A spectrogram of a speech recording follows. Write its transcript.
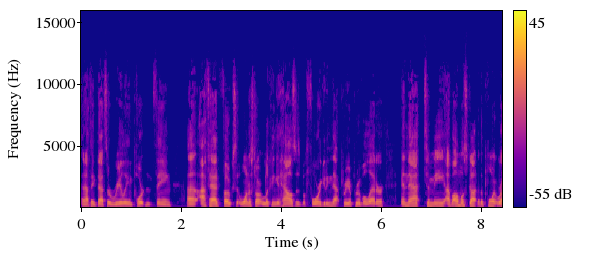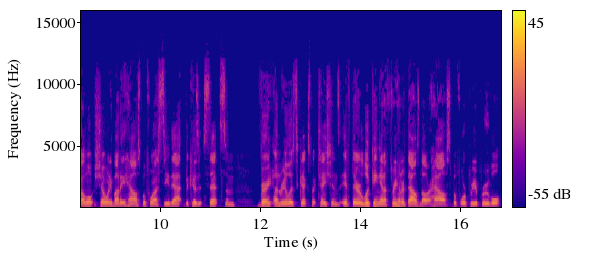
and I think that's a really important thing. Uh, I've had folks that want to start looking at houses before getting that pre-approval letter, and that to me, I've almost gotten to the point where I won't show anybody a house before I see that because it sets some very unrealistic expectations. If they're looking at a three hundred thousand dollar house before pre-approval,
